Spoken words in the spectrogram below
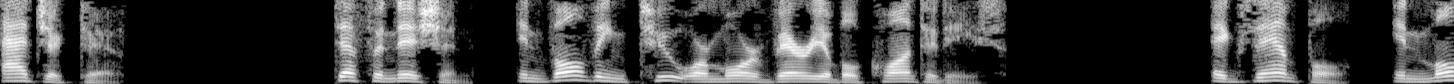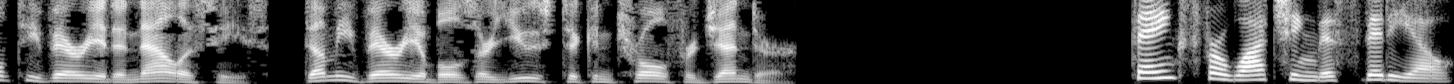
Adjective. Definition. Involving two or more variable quantities. Example. In multivariate analyses, dummy variables are used to control for gender. Thanks for watching this video.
